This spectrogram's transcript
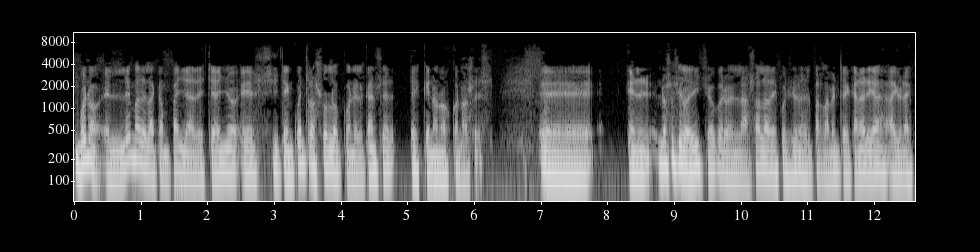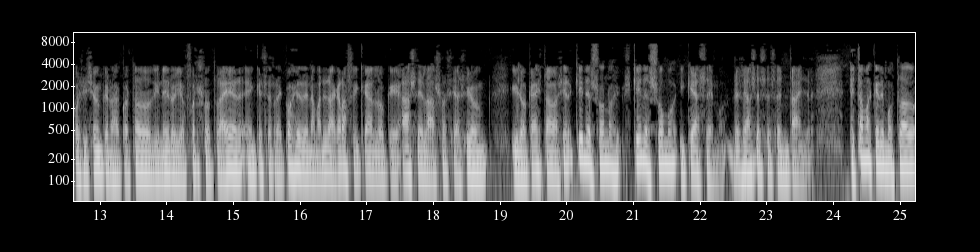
Bueno, el lema de la campaña de este año es si te encuentras solo con el cáncer es que no nos conoces. Eh, no sé si lo he dicho, pero en la sala de exposiciones del Parlamento de Canarias hay una exposición que nos ha costado dinero y esfuerzo traer, en que se recoge de una manera gráfica lo que hace la asociación y lo que ha estado haciendo, quiénes somos, quiénes somos y qué hacemos desde hace 60 años. Está más que demostrado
